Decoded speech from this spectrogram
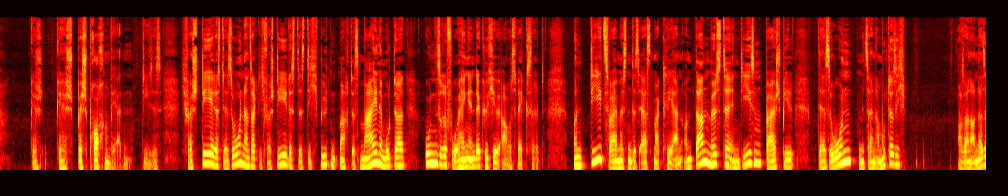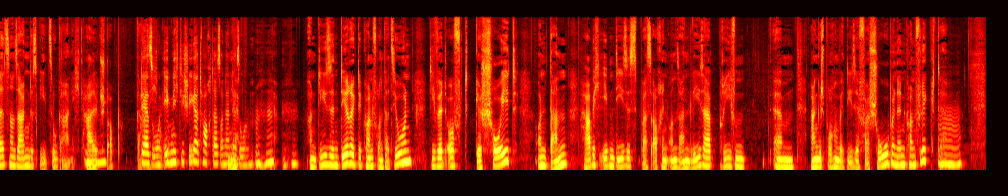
besprochen werden. Dieses, ich verstehe, dass der Sohn dann sagt, ich verstehe, dass das dich wütend macht, dass meine Mutter unsere Vorhänge in der Küche auswechselt. Und die zwei müssen das erstmal klären. Und dann müsste in diesem Beispiel der Sohn mit seiner Mutter sich auseinandersetzen und sagen, das geht so gar nicht. Halt, mhm. stopp. Der nicht. Sohn, eben nicht die Schwiegertochter, sondern ja. der Sohn. Mhm. Ja. Und diese direkte Konfrontation, die wird oft gescheut, und dann habe ich eben dieses, was auch in unseren Leserbriefen ähm, angesprochen wird, diese verschobenen Konflikte. Mhm.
